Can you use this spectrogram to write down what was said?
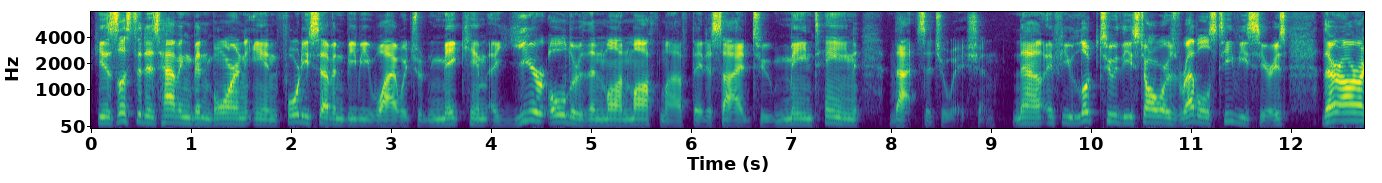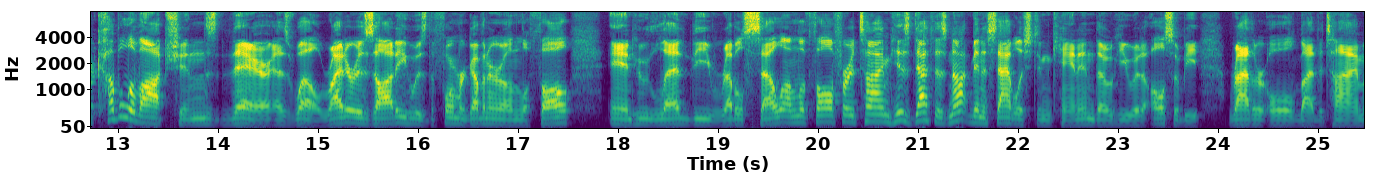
he is listed as having been born in 47 BBY, which would make him a year older than Mon Mothma if they decide to maintain that situation. Now, if you look to the Star Wars Rebels TV series, there are a couple of options there as well. Ryder Azadi, who is the former governor on Lothal, and who led the rebel cell on Lothal for a time. His death has not been established in canon, though he would also be rather old by the time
